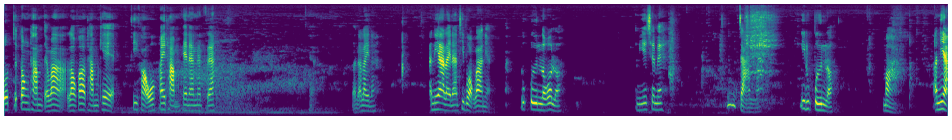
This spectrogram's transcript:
รถจะต้องทำแต่ว่าเราก็ทำแค่ ที่เขาให้ทำแค่นั้นนะจ๊ะเหมือนอะไรนะ อันนี้อะไรนะที่บอกว่าเนี่ย ลูกปืนล้อเหรอ อันนี้ใช่ไหมนี่จานนะนี่ลูกปืนเหรอ มา อันเนี้ย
